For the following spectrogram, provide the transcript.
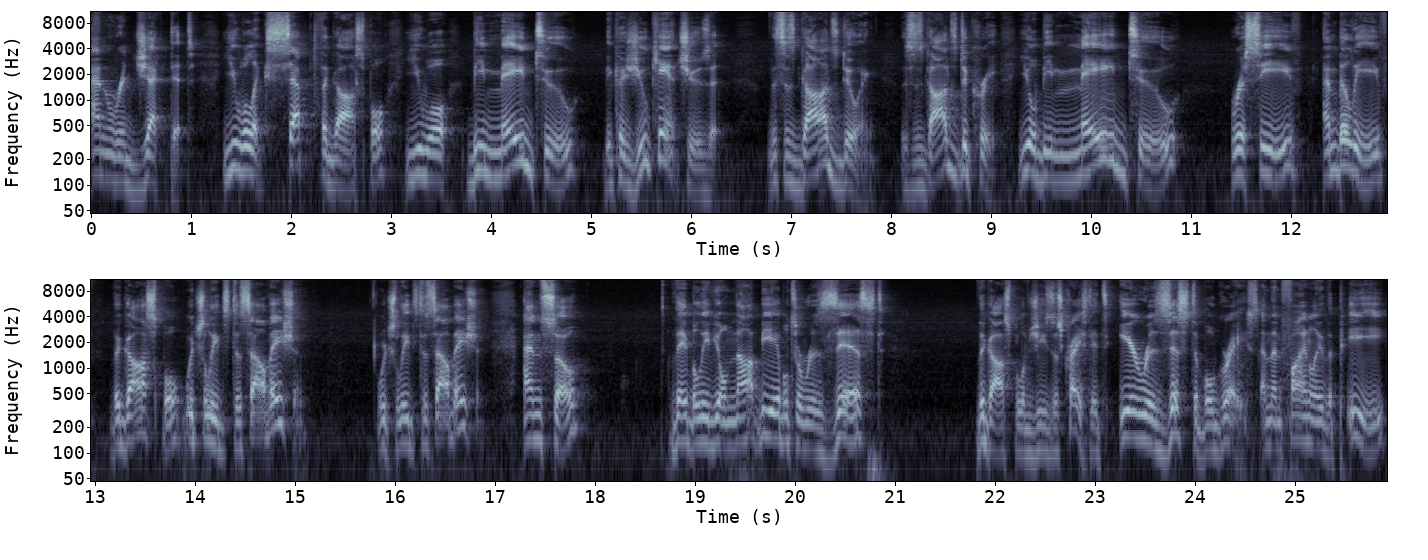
and reject it. You will accept the gospel. You will be made to, because you can't choose it. This is God's doing, this is God's decree. You'll be made to receive and believe the gospel, which leads to salvation. Which leads to salvation. And so, they believe you'll not be able to resist the gospel of Jesus Christ. It's irresistible grace. And then finally, the P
